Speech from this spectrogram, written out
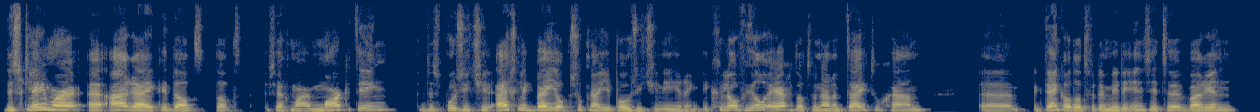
disclaimer uh, aanreiken dat, dat zeg maar marketing, dus positie, eigenlijk ben je op zoek naar je positionering. Ik geloof heel erg dat we naar een tijd toe gaan. Uh, ik denk al dat we er middenin zitten, waarin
